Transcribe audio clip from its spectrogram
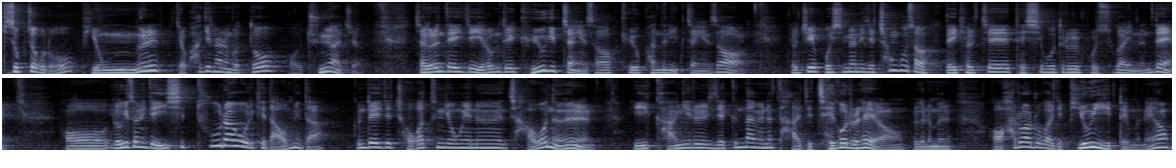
기속적으로 비용을 확인하는 것도 어, 중요하죠. 자 그런데 이제 여러분들이 교육 입장에서 교육받는 입장에서 여기에 보시면 이제 청구서 내 결제 대시보드를 볼 수가 있는데 어, 여기서는 이제 EC2라고 이렇게 나옵니다. 근데 이제 저 같은 경우에는 자원을 이 강의를 이제 끝나면은 다 이제 제거를 해요. 그러면 어, 하루하루가 이제 비용이기 때문에요.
